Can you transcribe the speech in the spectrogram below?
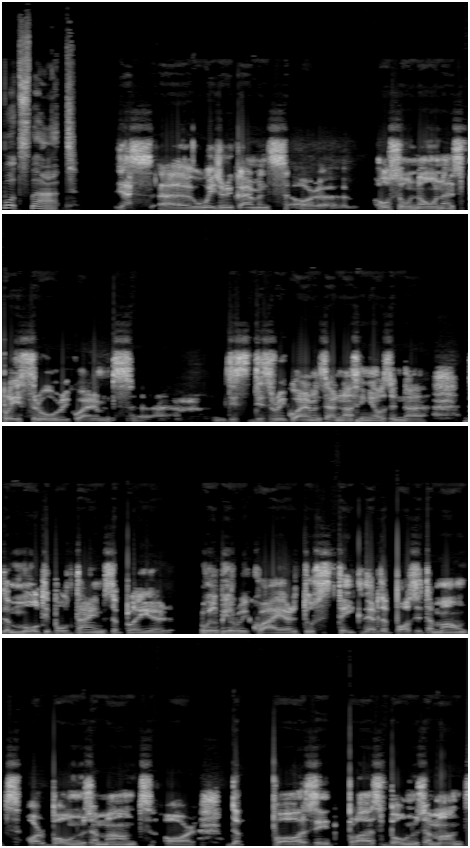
What's that? Yes, uh, wager requirements are uh, also known as playthrough requirements. Uh, this, these requirements are nothing else than uh, the multiple times the player will be required to stake their deposit amount or bonus amount or deposit plus bonus amount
